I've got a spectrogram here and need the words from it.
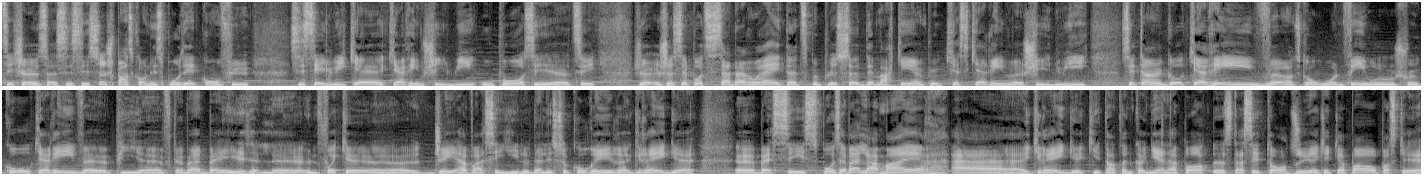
tu sais, c'est ça, je pense qu'on est supposé être confus. Si c'est lui qui, arrive chez lui ou pas, c'est, je, je sais pas si ça devrait être un petit peu plus euh, démarqué un peu qu'est-ce qui arrive chez lui. C'est un gars qui arrive, en tout cas, ou une fille ou cheveux courts qui arrive, euh, puis euh, finalement, ben, une fois que Jay va essayer d'aller secourir Greg, ben, c'est supposément la mère à Greg qui est en train de cogner à la porte. C'est assez tordu à quelque part parce que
